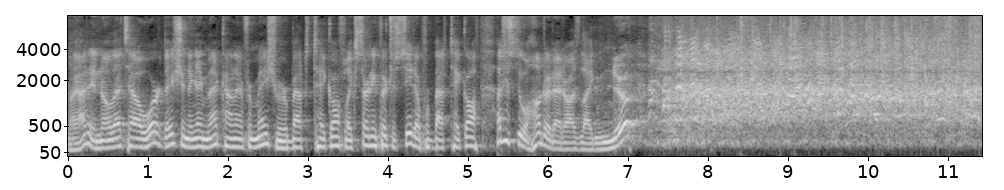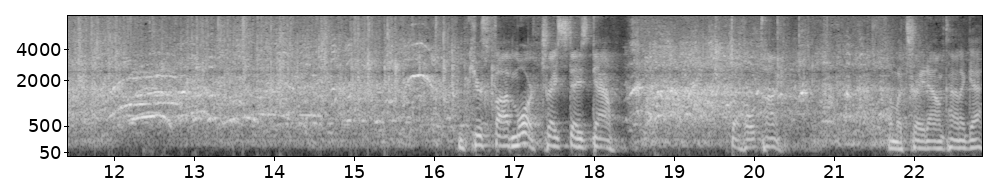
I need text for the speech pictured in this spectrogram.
Like, I didn't know that's how it worked. They shouldn't have given me that kind of information. We were about to take off, like starting your seat up, we're about to take off. I just threw a hundred at her. I was like, nope. Here's five more. Tray stays down the whole time. I'm a tray down kind of guy.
